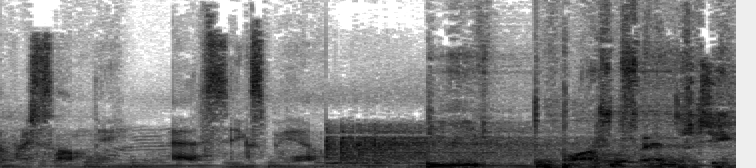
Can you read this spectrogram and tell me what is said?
Every Sunday at 6 p.m. Be the part of energy.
